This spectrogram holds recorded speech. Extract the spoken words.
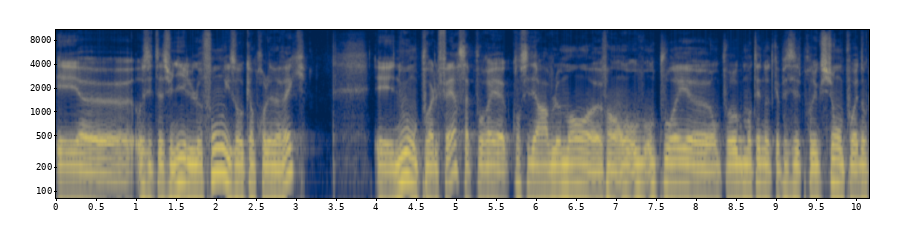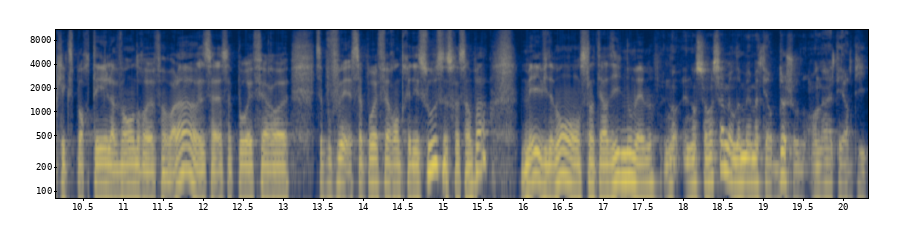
Et euh, aux États-Unis ils le font, ils ont aucun problème avec. Et nous, on pourrait le faire, ça pourrait considérablement, euh, enfin, on, on pourrait, euh, on pourrait augmenter notre capacité de production, on pourrait donc l'exporter, la vendre, euh, enfin voilà, ça, ça pourrait faire, ça pourrait, ça pourrait faire rentrer des sous, ce serait sympa. Mais évidemment, on s'interdit nous-mêmes. Non, non seulement ça, mais on a même interdit deux choses. On a interdit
